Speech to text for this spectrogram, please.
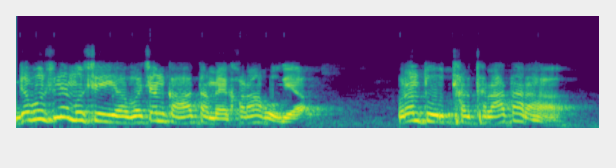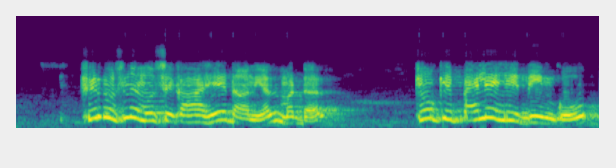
जब उसने मुझसे यह वचन कहा, तब मैं खड़ा हो गया, परंतु थरथराता रहा। फिर उसने मुझसे कहा, हे दानियल, मत डर, क्योंकि पहले ही दिन को,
